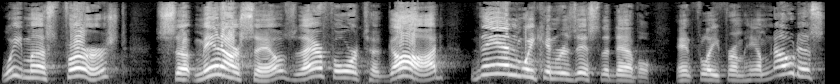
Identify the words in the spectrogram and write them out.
We must first submit ourselves, therefore, to God, then we can resist the devil and flee from him. Notice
